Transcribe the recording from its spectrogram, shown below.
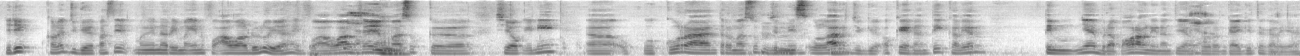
Jadi kalian juga pasti menerima info awal dulu ya, info awal misalnya yang masuk ke siok ini uk- ukuran termasuk jenis ular juga. Oke, nanti kalian timnya berapa orang nih nanti yang Iya. turun kayak gitu kali ya.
